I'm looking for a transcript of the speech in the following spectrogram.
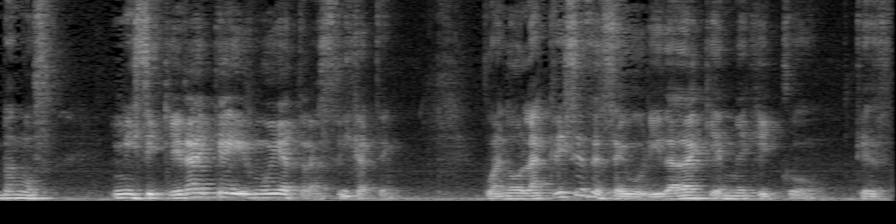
Vamos, ni siquiera hay que ir muy atrás, fíjate. Cuando la crisis de seguridad aquí en México, que, es-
